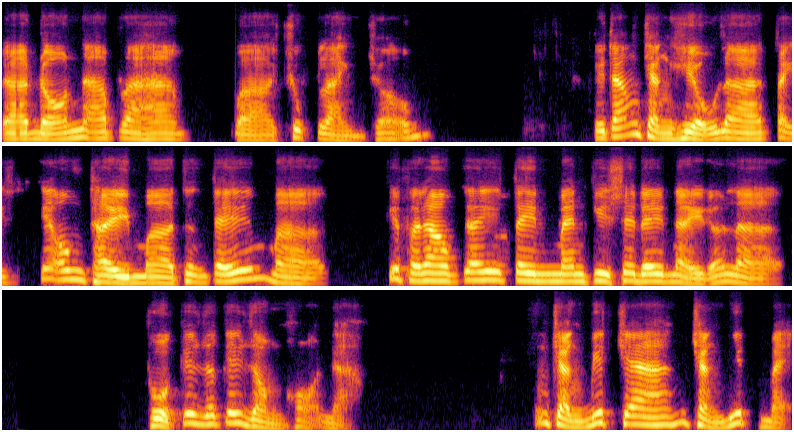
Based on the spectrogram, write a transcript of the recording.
đã đón Abraham và chúc lành cho ông người ta cũng chẳng hiểu là tại cái ông thầy mà thượng tế mà cái phải đâu cái tên Melchizedek này đó là thuộc cái cái dòng họ nào? Cũng chẳng biết cha, cũng chẳng biết mẹ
